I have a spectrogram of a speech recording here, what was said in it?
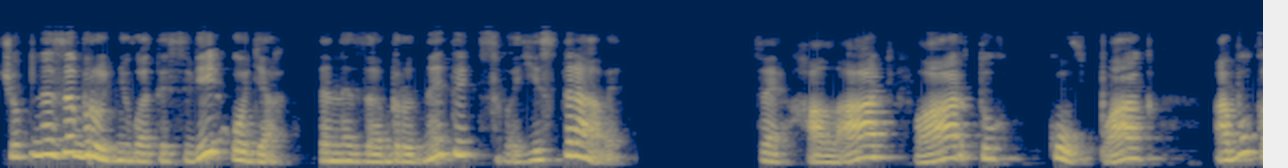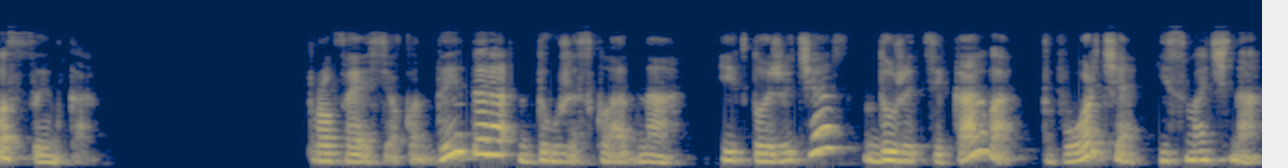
щоб не забруднювати свій одяг та не забруднити свої страви. Це халат, фартух, ковпак або косинка. Професія кондитера дуже складна і в той же час дуже цікава, творча і смачна.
